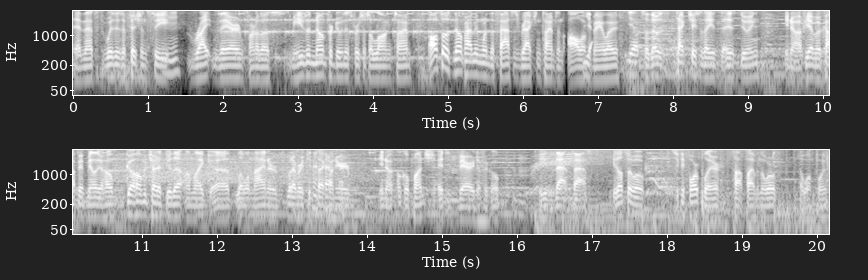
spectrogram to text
And that's Wizard's efficiency Mm-hmm. right there in front of us. I mean, he's been known for doing this for such a long time. Also, is known for having one of the fastest reaction times in all of Yeah. Melee. Yep. So those tech chases that he's, that doing, you know, if you have a copy of Melee at home, go home and try to do that on like uh, level 9 or whatever it can tech on your, you know, Uncle Punch. It's very difficult. He's that fast. He's also a 64 player, top 5 in the world at one point.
